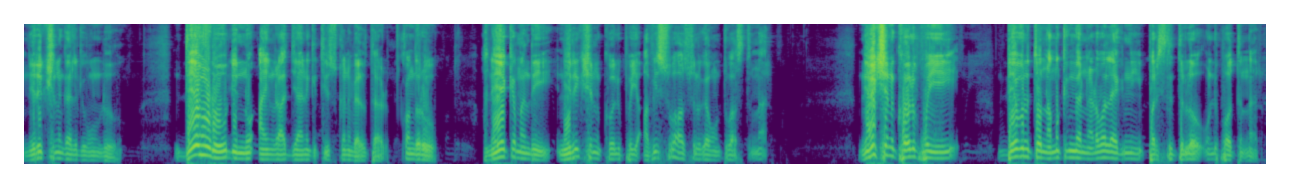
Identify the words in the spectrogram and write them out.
నిరీక్షణ కలిగి ఉండు. దేవుడు నిన్ను ఆయన రాజ్యానికి తీసుకుని వెళ్తాడు. కొందరు అనేక మంది నిరీక్షణ కోల్పోయి అవిశ్వాసులుగా ఉంటూ వస్తున్నారు. నిరీక్షణ కోల్పోయి దేవునితో నమ్మకంగా నడవలేని పరిస్థితుల్లో ఉండిపోతున్నారు.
